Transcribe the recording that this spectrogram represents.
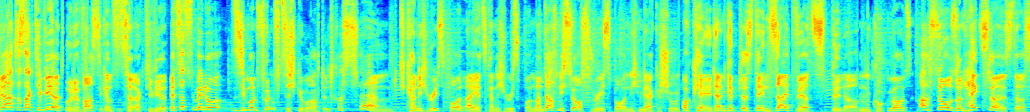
Wer hat das aktiviert? Oder war es die ganze Zeit aktiviert? Jetzt hast du mir nur 57 gebracht. Interessant. Ich kann nicht respawnen. Ah, jetzt kann ich respawnen. Man darf nicht so oft respawnen. Ich merke schon. Okay, dann gibt es den Seitwärts-Spinner. Hm, gucken wir uns... Ach so, so ein Häcksler ist das.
